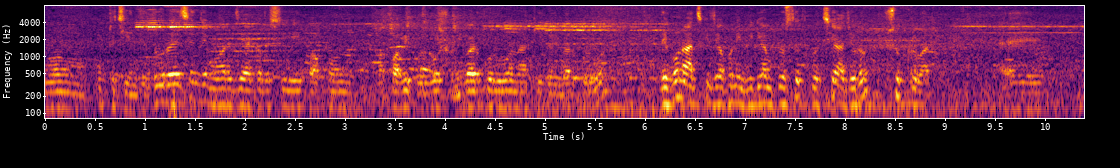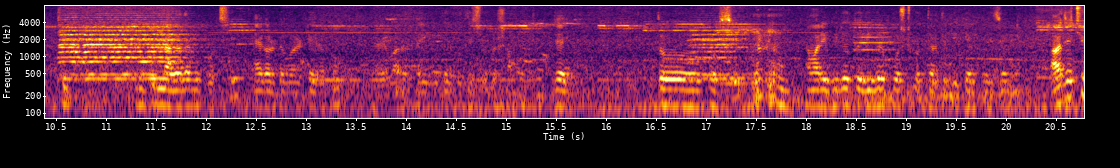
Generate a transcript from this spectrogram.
এবং একটু চিন্তিতও রয়েছেন যে মহারাজি একাদশী কখন কবে করব, শনিবার করব না কি রবিবার করব? দেখুন, আজকে যখন এই ভিডিও আমি প্রস্তুত করছি, আজ হলো শুক্রবার। ঠিক দুপুর নাগাদ আমি করছি, এগারোটা বারোটা এরকম বারোটাই বোধহয় প্রতি শুক্র সম্ভবত যাই তো করছি। আমার এই ভিডিও তৈরি করে পোস্ট করতে হয়তো বিকেল হয়ে যাবে। আজ হচ্ছে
